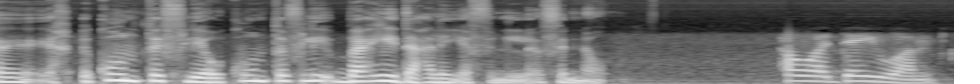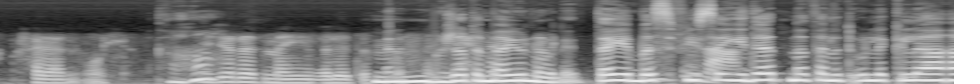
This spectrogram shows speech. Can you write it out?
آه، أكون طفلي أو يكون طفلي بعيد علي في النوم هو داي 1 خلينا نقول أها. مجرد ما يولد من. مجرد ما ينولد طيب بس في نعم. سيدات مثلا تقول لك لا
